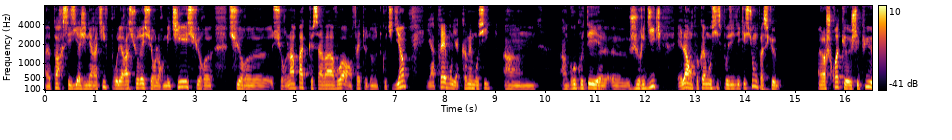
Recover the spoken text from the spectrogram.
euh, par ces IA génératives pour les rassurer sur leur métier, sur, euh, sur, euh, sur l'impact que ça va avoir en fait dans notre quotidien. Et après, bon, il y a quand même aussi un, un gros côté juridique. Et là, on peut quand même aussi se poser des questions parce que Alors je crois que je sais plus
